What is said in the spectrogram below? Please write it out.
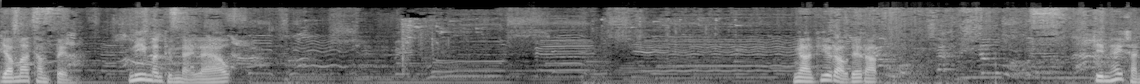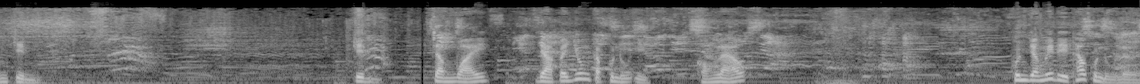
อย่ามาทำเป็น นี่มันถึงไหนแล้ว งานที่เราได้รับ กินให้ฉันกิน กิน จำไว้ อย่าไปยุ่งกับคุณหนูอีก ของแล้ว คุณยังไม่ดีเท่าคุณหนูเลย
